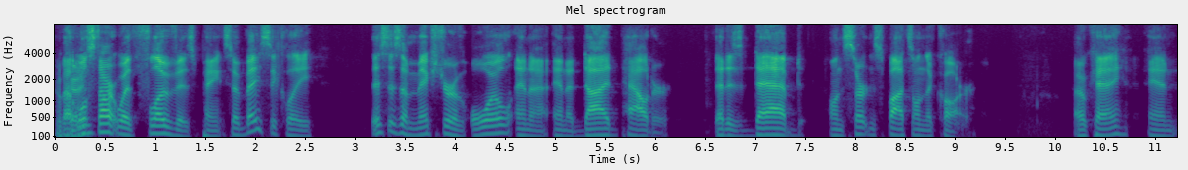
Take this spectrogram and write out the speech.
But we'll start with FlowViz paint. So basically, this is a mixture of oil and a and a dyed powder that is dabbed on certain spots on the car. Okay, and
